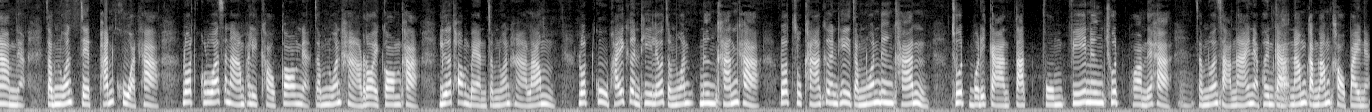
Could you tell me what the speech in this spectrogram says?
น้ำเนี่ยจำนวน 7,000 ขวดค่ะ รถครัวสนามผลิตเข่าวกล้องเนี่ยจำนวนหารอยกองค่ะเรือทองแบนจำนวนหาลำรถกู้ภัยเคลื่อนที่เร็วจำนวน1คันค่ะ รถสุขาเคลื่อนที่จำนวน1คัน ชุดบริการตัดผมฟรีหนึ่งชุดพร้อมเด้วยค่ะจำนวน3นายเนี่ยเพิ่นกะค่ะน้ำกำล้ำเข้าไปเนี่ย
